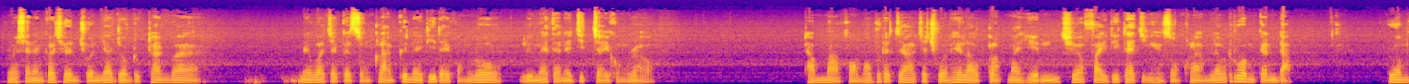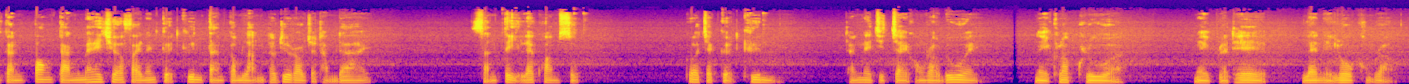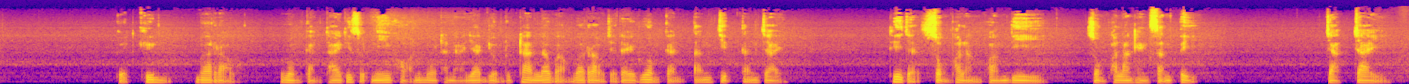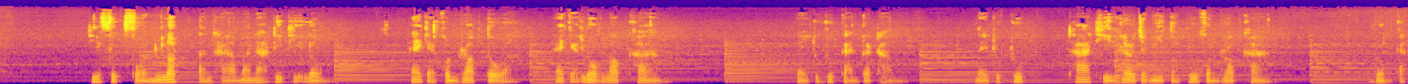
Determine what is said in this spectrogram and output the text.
เพ ราะฉะนั้นก็เชิญชวนญาติโยมทุกท่านว่า ไม่ว่าจะเกิดสงครามขึ้นในที่ใดของโลก หรือแม้แต่ในจิตใจของเรา ธรรมะของพระพุทธเจ้าจะชวนให้เรากลับมาเห็นเชื้อไฟที่แท้จริงแห่งสงครามแล้วร่วมกันดับ ร่วมกันป้องกันไม่ให้เชื้อไฟนั้นเกิดขึ้นตามกำลังเท่าที่เราจะทำได้ สันติและความสุข ก็จะเกิดขึ้น ทั้งในจิตใจของเราด้วย ในครอบครัว ในประเทศและในโลกของเรา เกิดขึ้น เมื่อเราร่วมกันท้ายที่สุดนี้ขออนุโมทนาญาติโยมทุกท่านและหวังว่าเราจะได้ร่วมกันตั้งจิตตั้งใจ ที่จะส่งพลังความดี ส่งพลังแห่งสันติ จากใจ ที่ฝึกฝนลดตัณหามานะทิฏฐิลง ให้แก่คนรอบตัว ให้แก่โลกรอบข้าง ในทุกๆการกระทำในทุกๆท่าทีที่เราจะมีต่อผู้คนรอบข้างร่วมกัน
